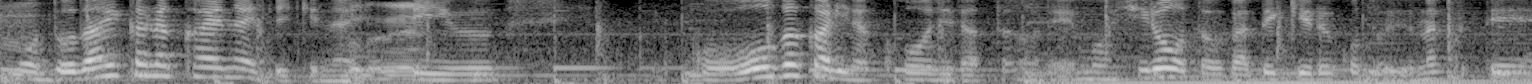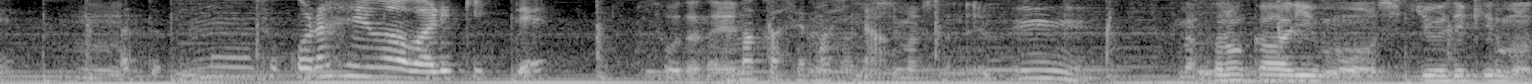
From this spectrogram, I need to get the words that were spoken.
うん。もう土台から変えないといけないっていうこう大掛かりな工事だったのでもう素人ができることじゃなくてうん。あともうそこら辺は割り切ってそうだね。任せました。しましたね、うん。まあ、その代わりもう支給できるもの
